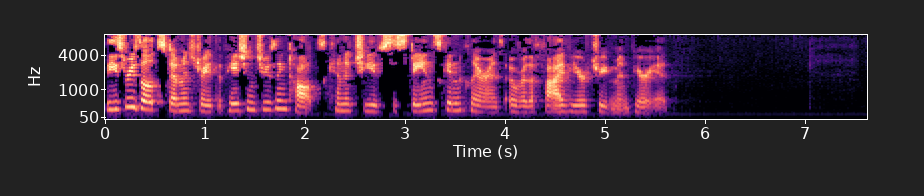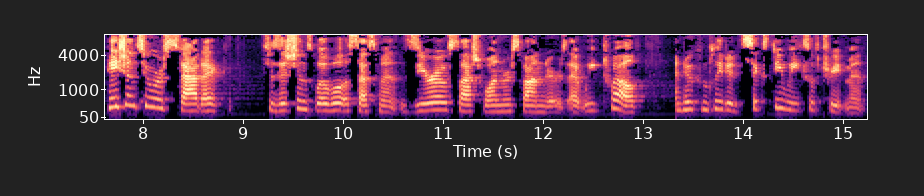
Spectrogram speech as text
These results demonstrate that patients using Taltz can achieve sustained skin clearance over the five year treatment period. Patients who were static Physicians Global Assessment 0 slash 1 responders at week 12 and who completed 60 weeks of treatment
